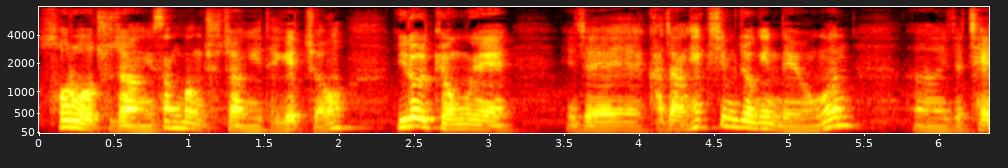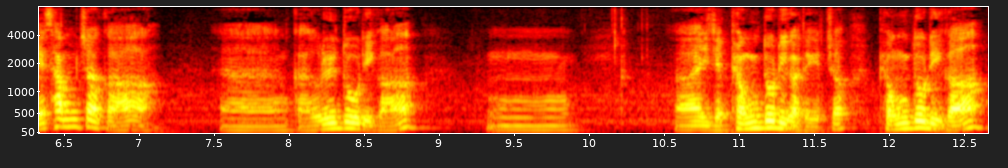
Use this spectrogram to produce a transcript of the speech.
서로 주장이 쌍방 주장이 되겠죠. 이럴 경우에 이제 가장 핵심적인 내용은 어 이제 제3자가 아, 그러니까 을돌이가 음, 아, 이제 병돌이가 되겠죠. 병돌이가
